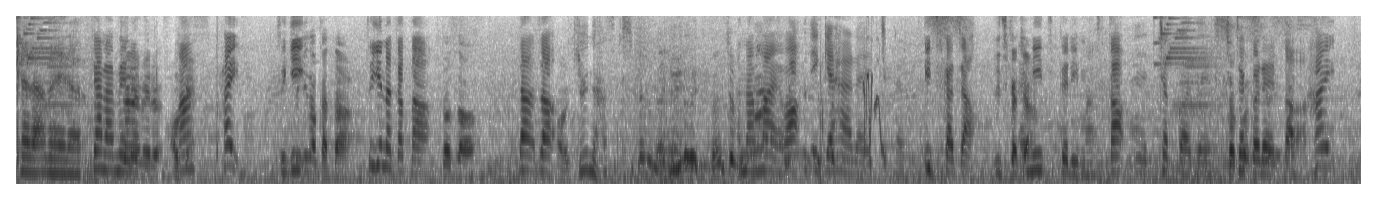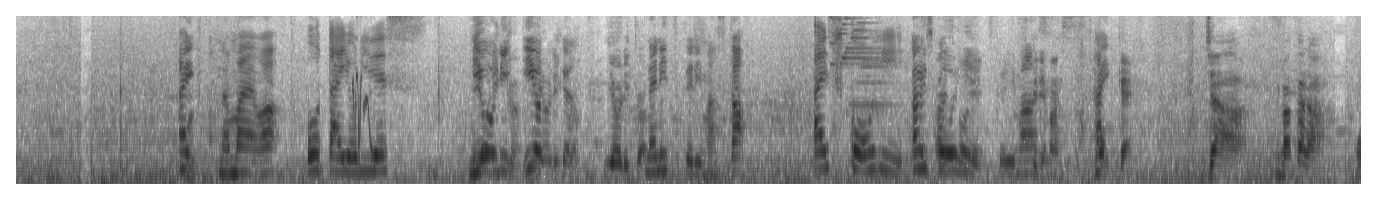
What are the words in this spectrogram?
キャラメル。キャラメルます。はい。次。次の方。次の方。どうぞ。どうぞ。あ急に恥ずかしがるな。い大丈夫。お名前は？池原いちかいちかちゃん。いちかちゃん。何作りますか？チョコです。チョコレート。はい。はい。名前は？太田よりです。いおりくん。いおりくん。いおりくん。何作りますか？アイスコーヒー。アイスコーヒー作ります。作ります。はい。OK じゃあ今から教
